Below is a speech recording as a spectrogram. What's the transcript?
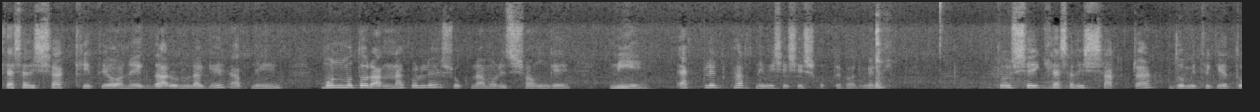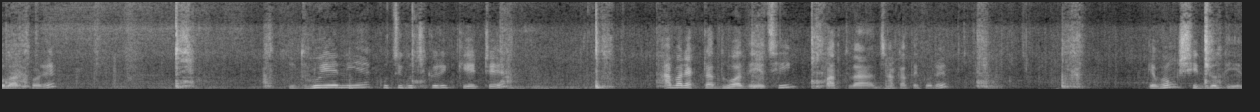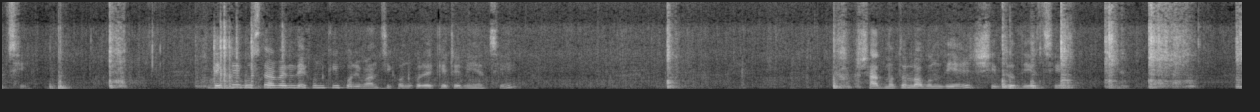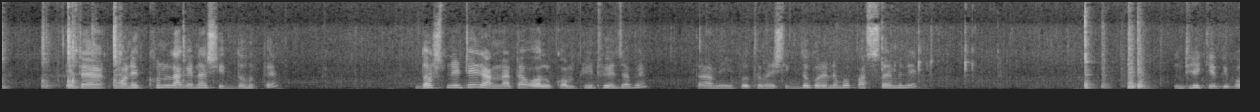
খেসারির শাক খেতে অনেক দারুণ লাগে। আপনি মন মতো রান্না করলে শুকনা মরিচ সঙ্গে নিয়ে এক প্লেট ভাত নিমিশে শেষ করতে পারবেন। তো সেই খেসারির শাকটা জমি থেকে তোলার পরে ধুয়ে নিয়ে কুচি কুচি করে কেটে আবার একটা ধোয়া দিয়েছি, পাতলা ঝাঁকাতে করে, এবং সিদ্ধ দিয়েছি। দেখলে বুঝতে পারবেন দেখুন কি পরিমাণ চিকন করে কেটে নিয়েছি। স্বাদ মতো লবণ দিয়ে সিদ্ধ দিয়েছি। এটা অনেকক্ষণ লাগে না সিদ্ধ হতে। দশ মিনিটে রান্নাটা অল কমপ্লিট হয়ে যাবে। তা আমি প্রথমে সিদ্ধ করে নেব পাঁচ ছয় মিনিট। ঢেকে দিব।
